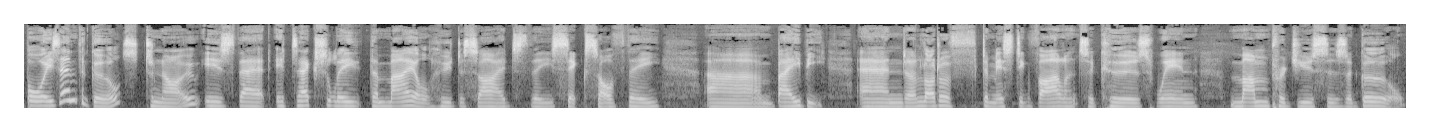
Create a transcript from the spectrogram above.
boys and the girls to know is that it's actually the male who decides the sex of the um, baby. And a lot of domestic violence occurs when mum produces a girl.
